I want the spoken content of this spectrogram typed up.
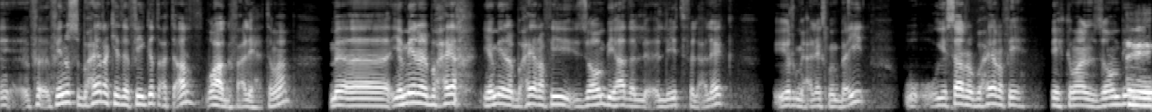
إيه، ف- في نص بحيرة كذا في قطعة أرض واقف عليها تمام؟ يمين البحيرة يمين البحيرة في زومبي هذا اللي يتفل عليك يرمي عليك من بعيد ويسار البحيرة فيه فيه كمان زومبي. إيه،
